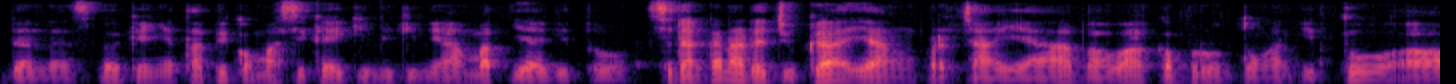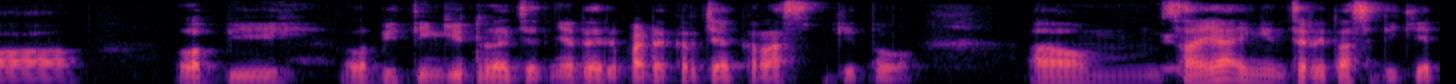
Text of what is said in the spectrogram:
dan lain sebagainya tapi kok masih kayak gini-gini amat ya gitu. Sedangkan ada juga yang percaya bahwa keberuntungan itu uh, lebih lebih tinggi derajatnya daripada kerja keras gitu. Um, saya ingin cerita sedikit.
